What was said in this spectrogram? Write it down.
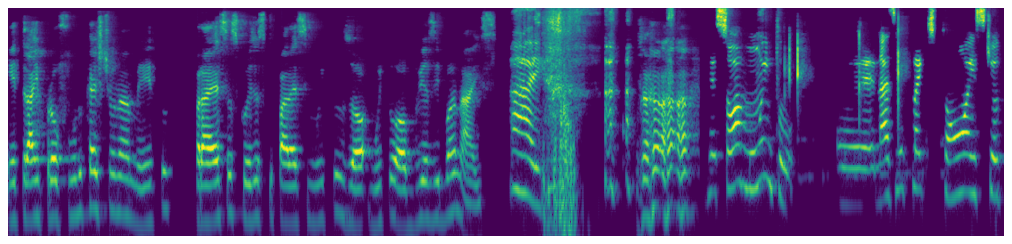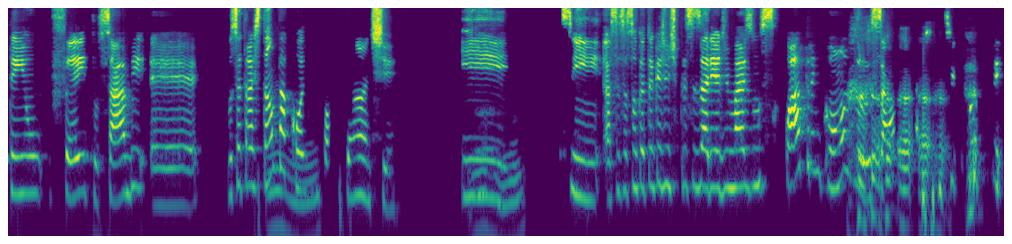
entrar em profundo questionamento para essas coisas que parecem muito, muito óbvias e banais. Ai, ressoa muito é, nas reflexões que eu tenho feito, sabe? É, você traz tanta uhum. coisa importante e uhum assim, a sensação que eu tenho é que a gente precisaria de mais uns quatro encontros, sabe? tipo assim.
